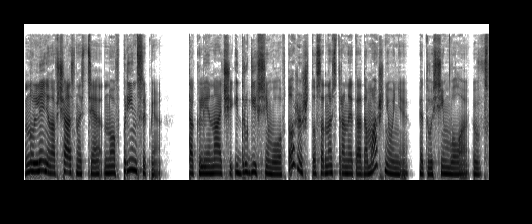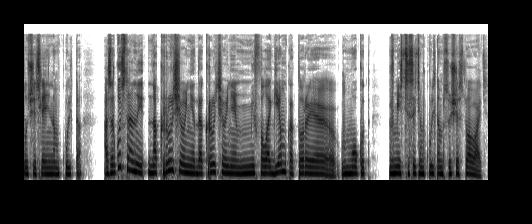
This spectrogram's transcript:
ну, Ленина в частности, но в принципе, так или иначе, и других символов тоже, что, с одной стороны, это одомашнивание этого символа, в случае с Лениным культа, а с другой стороны, накручивание, докручивание мифологем, которые могут вместе с этим культом существовать.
